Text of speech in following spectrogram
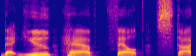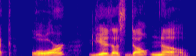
that you have felt stuck or you just don't know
